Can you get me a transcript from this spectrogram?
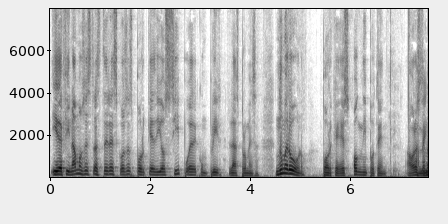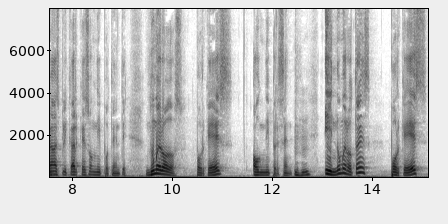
Y definamos estas tres cosas porque Dios sí puede cumplir las promesas. Número uno, porque es omnipotente. Ahora usted me va a explicar qué es omnipotente. Número dos, porque es omnipresente. Y número tres, porque es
